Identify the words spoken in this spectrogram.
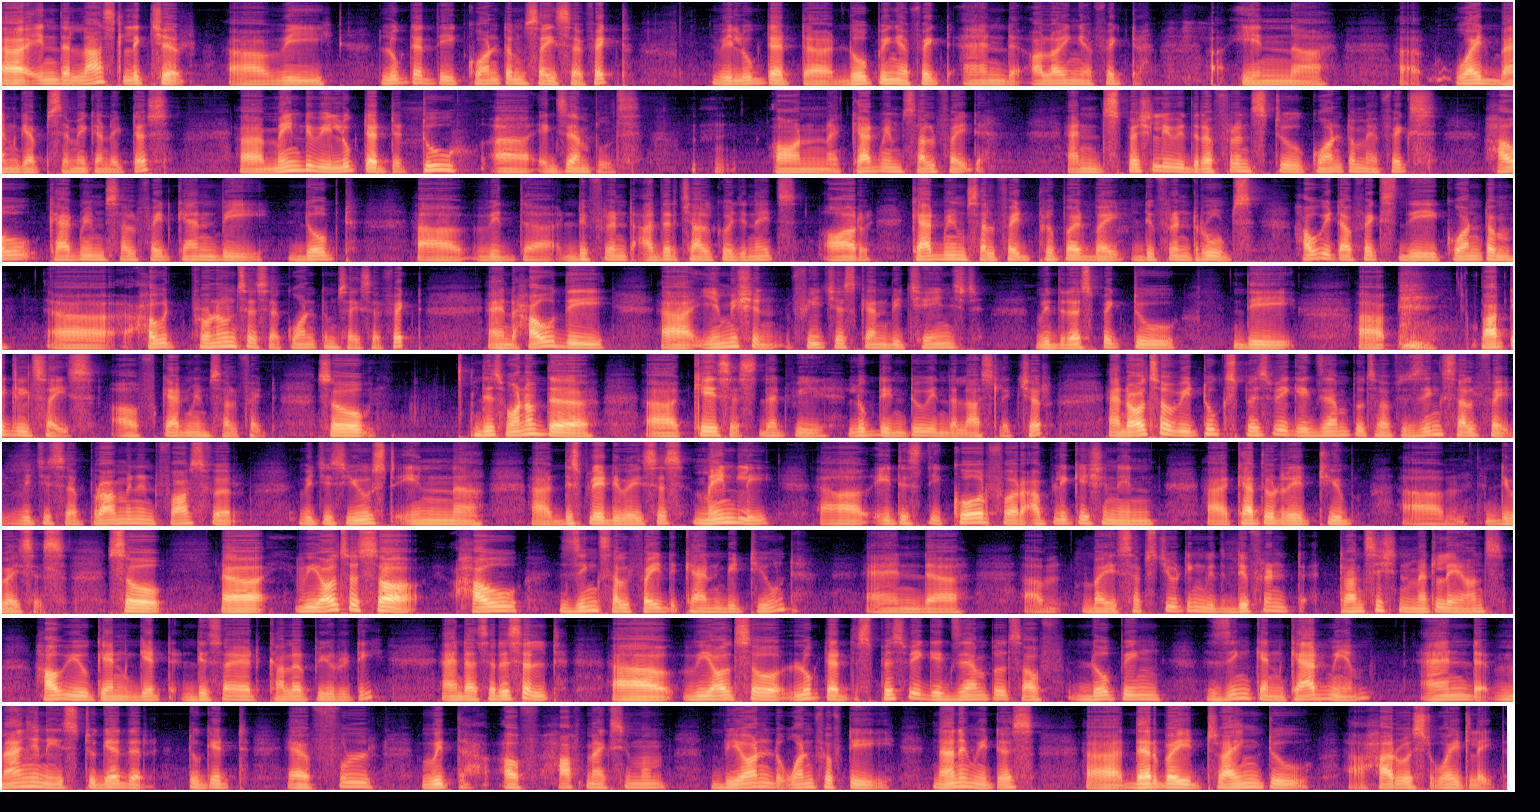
Uh, in the last lecture uh, we looked at the quantum size effect, we looked at uh, doping effect and alloying effect uh, in uh, uh, wide band gap semiconductors. mainly we looked at two examples on cadmium sulphide and especially with reference to quantum effects how cadmium sulphide can be doped with different other chalcogenides or cadmium sulphide prepared by different routes, how it affects the quantum, uh, how it pronounces a quantum size effect and how the uh, emission features can be changed with respect to the uh, particle size of cadmium sulphide. So, this one of the uh, cases that we looked into in the last lecture and also we took specific examples of zinc sulphide which is a prominent phosphor which is used in uh, uh, display devices mainly uh, it is the core for application in cathode ray tube um, devices. So, we also saw how zinc sulphide can be tuned and um, by substituting with different transition metal ions how you can get desired color purity and as a result uh, we also looked at specific examples of doping zinc and cadmium and manganese together to get a full width of half maximum beyond 150 nanometers uh, thereby trying to uh, harvest white light.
